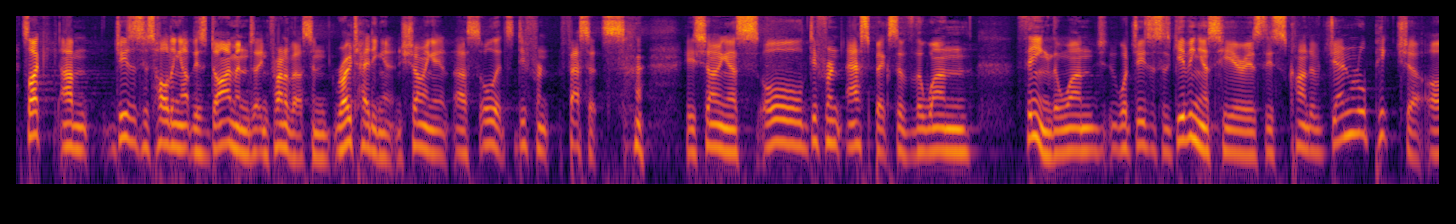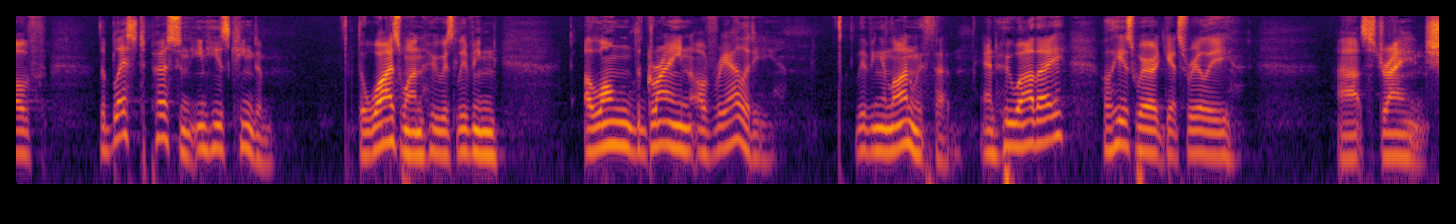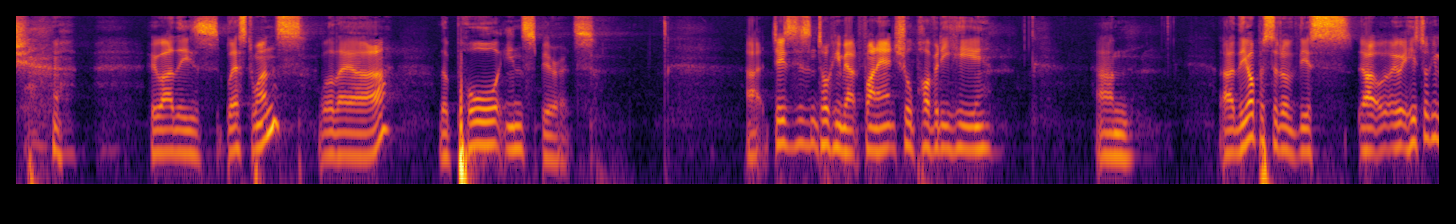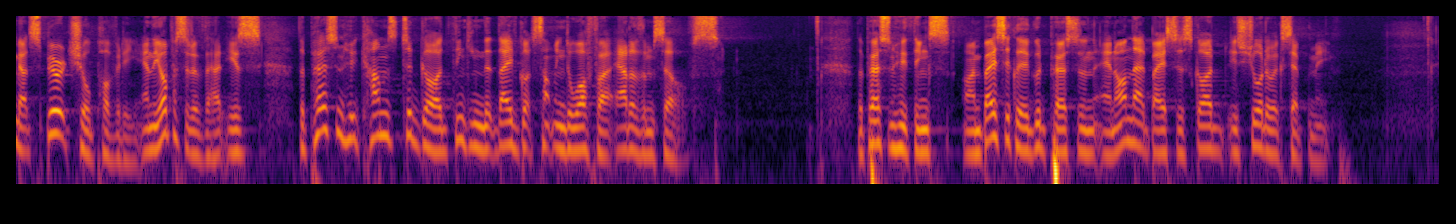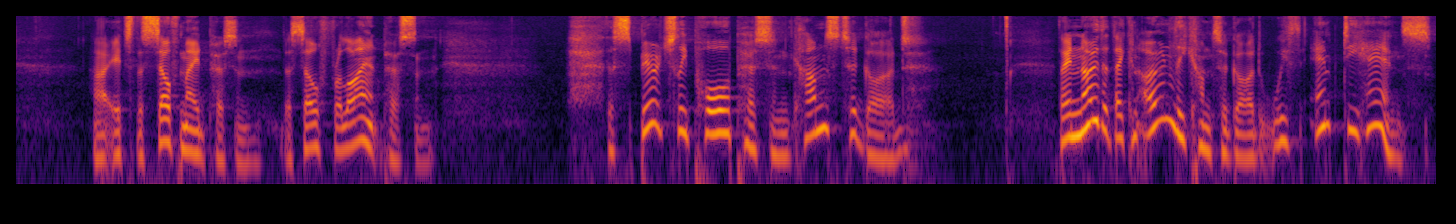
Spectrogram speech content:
It's like um, Jesus is holding up this diamond in front of us and rotating it and showing it, us all its different facets. He's showing us all different aspects of the one thing. The one, what Jesus is giving us here is this kind of general picture of the blessed person in his kingdom, the wise one who is living along the grain of reality, living in line with that. And who are they? Well, here's where it gets really uh, strange. who are these blessed ones? Well, they are the poor in spirit. Uh, Jesus isn't talking about financial poverty here. Um, uh, the opposite of this, uh, he's talking about spiritual poverty. And the opposite of that is the person who comes to God thinking that they've got something to offer out of themselves. The person who thinks, I'm basically a good person, and on that basis, God is sure to accept me. Uh, it's the self made person, the self reliant person. The spiritually poor person comes to God they know that they can only come to God with empty hands.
